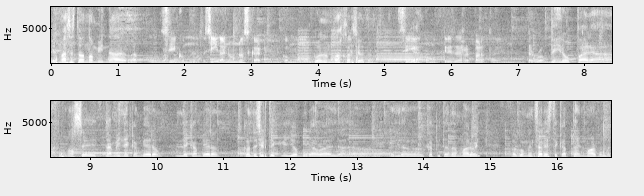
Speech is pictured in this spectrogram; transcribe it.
Es más, ha estado nominada, ¿verdad? Sí, como, sí, ganó un Oscar. Como... Ganó un Oscar, ¿sí o no? Sí, como actriz de reparto en The Room. Pero para, no sé, también le cambiaron, le cambiaron, con decirte que yo miraba a la, Capitana Marvel, para comenzar este Captain Marvel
